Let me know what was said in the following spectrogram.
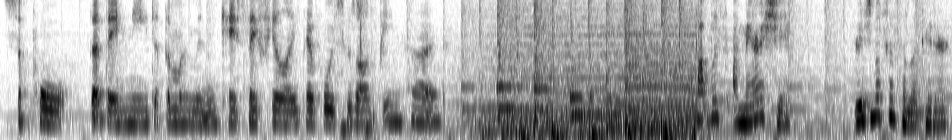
support that they need at the moment in case they feel like their voices aren't being heard. That was Amira Sheikh, Regional Facilitator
